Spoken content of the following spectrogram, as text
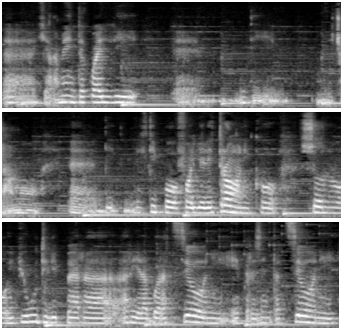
eh, chiaramente quelli eh, di, diciamo, eh, di, del tipo foglio elettronico sono i più utili per eh, rielaborazioni e presentazioni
